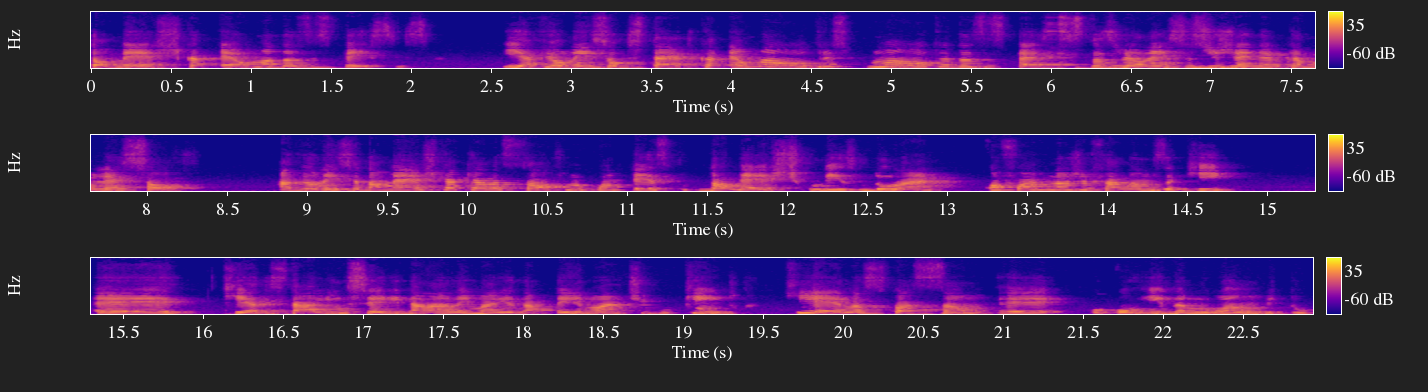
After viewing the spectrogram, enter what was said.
doméstica é uma das espécies. E a violência obstétrica é uma outra, uma outra das espécies das violências de gênero que a mulher sofre. A violência doméstica é aquela que sofre no contexto doméstico mesmo, do lar, conforme nós já falamos aqui, é, que ela está ali inserida na Lei Maria da Penha, no artigo 5 que é na situação é, ocorrida no âmbito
